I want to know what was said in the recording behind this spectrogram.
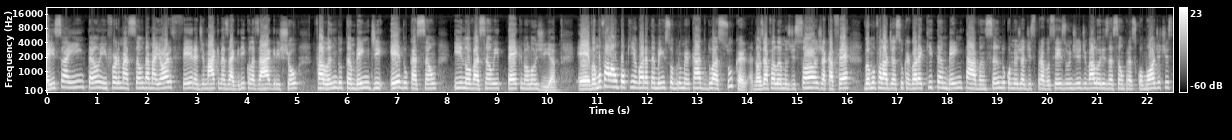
É isso aí, então, informação da maior feira de máquinas agrícolas, a AgriShow, falando também de educação, inovação e tecnologia. É, vamos falar um pouquinho agora também sobre o mercado do açúcar. Nós já falamos de soja, café, vamos falar de açúcar agora que também está avançando. Como eu já disse para vocês, um dia de valorização para as commodities,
